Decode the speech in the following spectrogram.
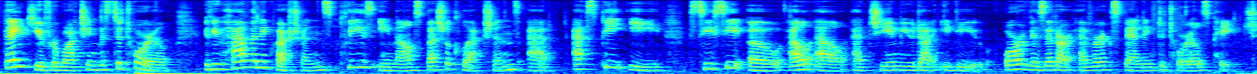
Thank you for watching this tutorial. If you have any questions, please email Special Collections at speccoll at gmu.edu or visit our ever-expanding tutorials page.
